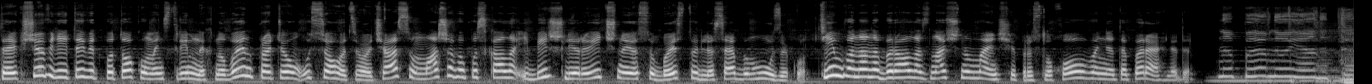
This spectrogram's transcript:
Та якщо відійти від потоку мейнстрімних новин протягом усього цього часу, Маша випускала і більш ліричну і особисту для себе музику. Втім, вона набирала значно менші прислуховування та перегляди. Напевно, я не та.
